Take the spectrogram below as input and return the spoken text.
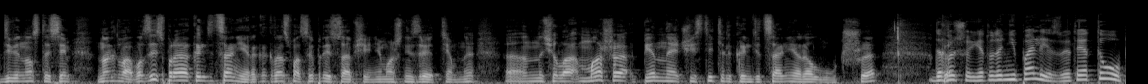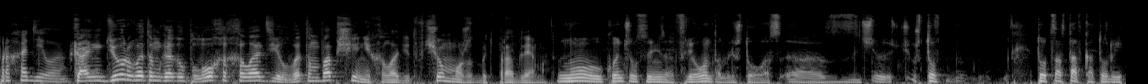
9702. Вот здесь про кондиционеры как раз посыпались сообщения. Маша не зря эту тему э, начала. Маша, пенный очиститель кондиционера лучше. Да вы что, я туда не полезу. Это я ТО проходила. Кондер в этом году плохо холодил. В этом вообще не холодит. В чем может быть проблема? Ну, кончился, не знаю, фреон там или что у вас. э, зач- Что тот состав, который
